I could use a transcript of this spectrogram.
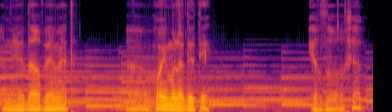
הנהדר באמת, הוי מולדתי, יחזור עכשיו.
